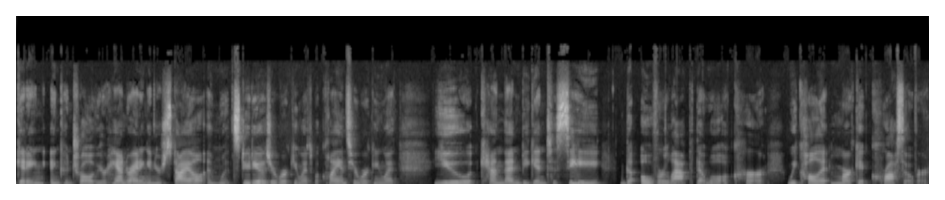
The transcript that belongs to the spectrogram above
getting in control of your handwriting and your style and what studios you're working with, what clients you're working with, you can then begin to see the overlap that will occur. We call it market crossover.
